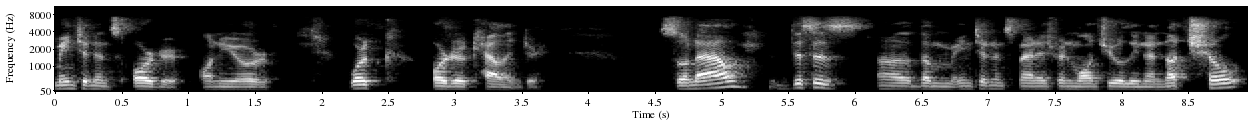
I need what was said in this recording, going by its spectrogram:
maintenance order on your work order calendar. So now this is uh, the maintenance management module in a nutshell.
